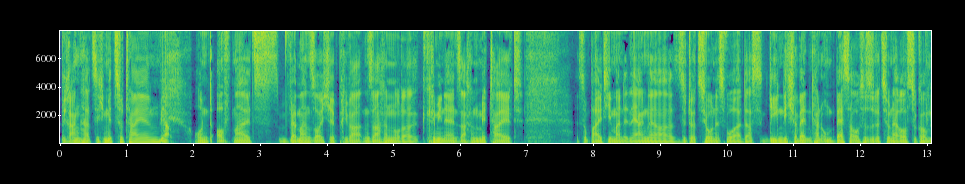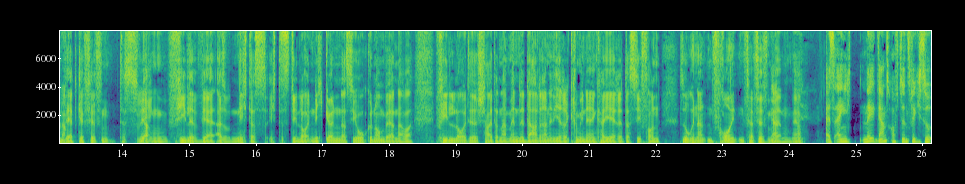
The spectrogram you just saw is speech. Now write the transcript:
Drang hat, sich mitzuteilen. Ja. Und oftmals, wenn man solche privaten Sachen oder kriminellen Sachen mitteilt, sobald jemand in irgendeiner Situation ist, wo er das gegen dich verwenden kann, um besser aus der Situation herauszukommen, Klar. wird gepfiffen. Deswegen viele werden, also nicht, dass ich das den Leuten nicht gönne, dass sie hochgenommen werden, aber viele Leute scheitern am Ende daran in ihrer kriminellen Karriere, dass sie von sogenannten Freunden verpfiffen Ja. werden. Ja. Es ist eigentlich, ne, ganz oft sind es wirklich so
